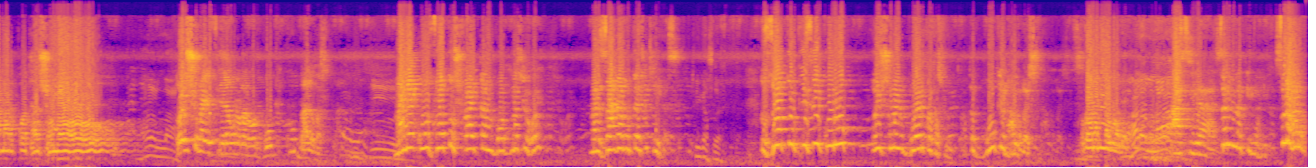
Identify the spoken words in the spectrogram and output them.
আমার কথা শোনো। ওই সময় ফেরাউন আমার ওর বউকে খুব ভালোবাসত। মানে ও যত শয়তান বদমাসি হয় মানে জায়গা মতো এসে ঠিক আছে। ঠিক আছে। যত কিছু করুক ওই সময় বইয়ের কথা শুনতো অর্থাৎ বউকে ভালোবাসে সুবহানাল্লাহ বলে। আসিয়া জান্নাতি মহিলা। সুবহানাল্লাহ।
